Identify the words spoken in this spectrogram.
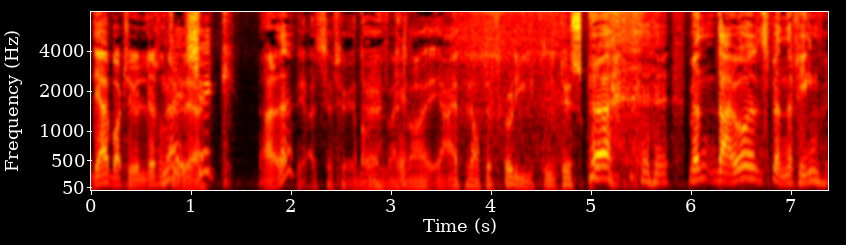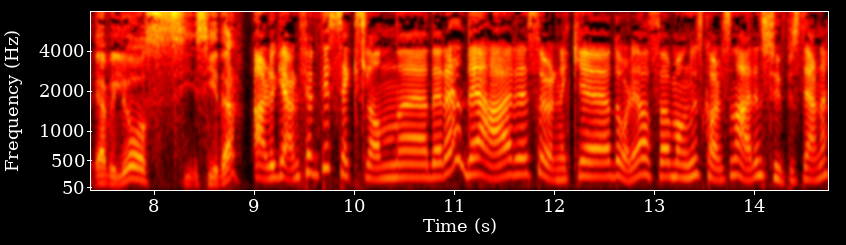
det er bare tull. Det er sånn Nei, tull. sjekk. Er det det? Ja, selvfølgelig. Okay. vet du hva? Jeg prater flytende tysk. Men det er jo en spennende film. Jeg vil jo si, si det. Er du gæren? 56 land, eh, dere. Det er søren ikke dårlig. altså. Magnus Carlsen er en superstjerne.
